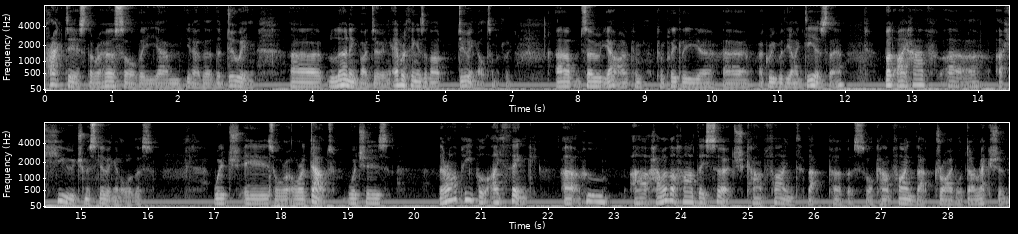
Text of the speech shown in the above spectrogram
practice, the rehearsal, the um, you know the the doing, uh, learning by doing. Everything is about doing ultimately. Um, so yeah, I com- completely uh, agree with the ideas there, but I have a huge misgiving in all of this, which is or or a doubt, which is there are people I think uh, who, uh, however hard they search, can't find that purpose or can't find that drive or direction.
